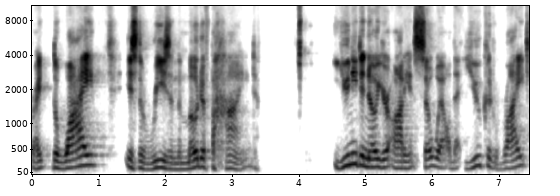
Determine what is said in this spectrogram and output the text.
right? The why is the reason, the motive behind. You need to know your audience so well that you could write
